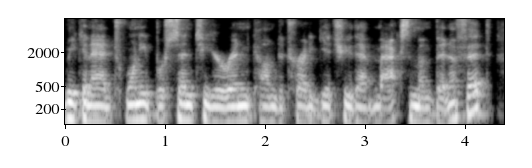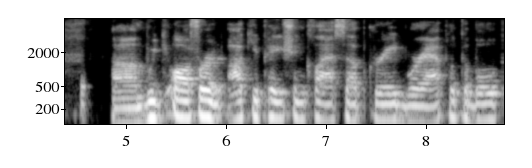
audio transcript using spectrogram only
we can add 20% to your income to try to get you that maximum benefit. Um, we offer an occupation class upgrade where applicable,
